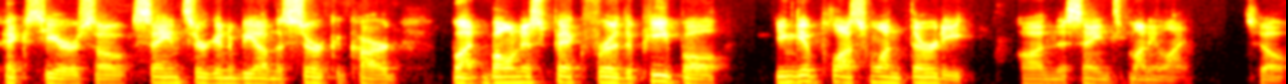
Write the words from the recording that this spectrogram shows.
picks here, so Saints are going to be on the Circa card. But bonus pick for the people, you can get plus one thirty on the Saints money line. So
